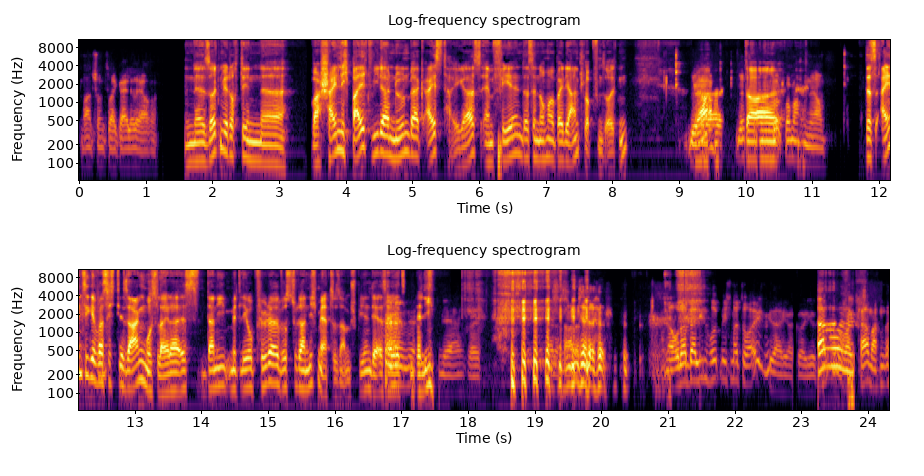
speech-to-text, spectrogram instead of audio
waren schon zwei geile Jahre. Dann, äh, sollten wir doch den äh, wahrscheinlich bald wieder Nürnberg Ice Tigers empfehlen, dass sie nochmal bei dir anklopfen sollten. Ja, das da- machen, ja. Das Einzige, was ich dir sagen muss, leider, ist, Danny, mit Leo Pföder wirst du da nicht mehr zusammenspielen. Der ist ja jetzt in Berlin. Ja, ich weiß. Ja. Na, oder Berlin holt mich mal zu euch wieder. Kannst du Ah. klar machen.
